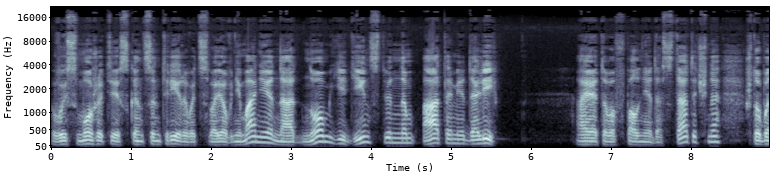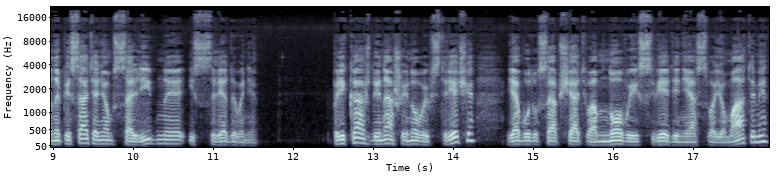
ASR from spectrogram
вы сможете сконцентрировать свое внимание на одном единственном атоме Дали. А этого вполне достаточно, чтобы написать о нем солидное исследование. При каждой нашей новой встрече я буду сообщать вам новые сведения о своем атоме,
